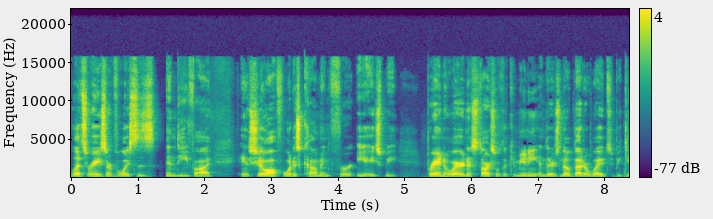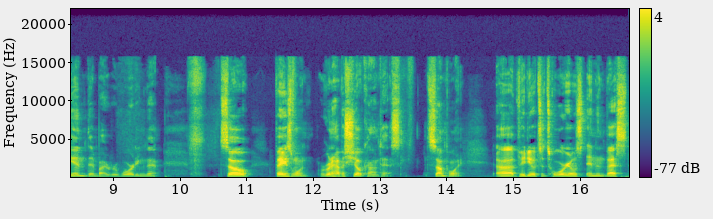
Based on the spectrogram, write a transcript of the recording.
Let's raise our voices in DeFi and show off what is coming for EHB. Brand awareness starts with the community, and there's no better way to begin than by rewarding them. So, phase one, we're going to have a show contest at some point. Uh, video tutorials and invest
